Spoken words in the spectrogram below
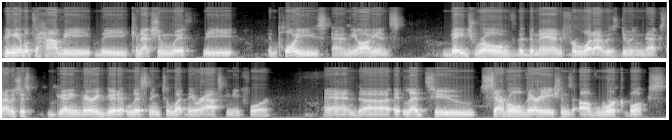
being able to have the the connection with the employees and the audience, they drove the demand for what I was doing next. I was just getting very good at listening to what they were asking me for. And uh, it led to several variations of workbooks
